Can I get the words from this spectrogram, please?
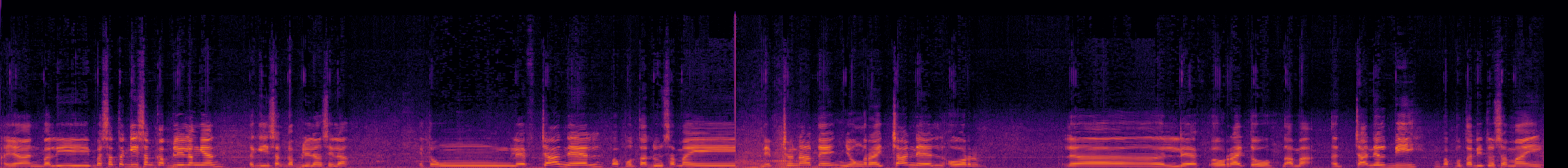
Ayan, bali, basta tag-isang kable lang yan. Tag-isang kable lang sila. Itong left channel, papunta dun sa may Neptune natin, yung right channel or uh, left or right, oh, tama. At channel B, papunta dito sa may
